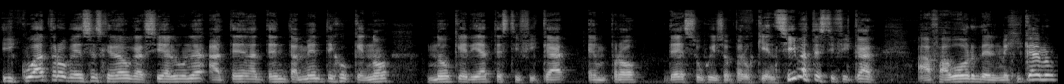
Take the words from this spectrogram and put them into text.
Y cuatro veces Genaro García Luna atentamente dijo que no, no quería testificar en pro de su juicio. Pero quien sí va a testificar a favor del mexicano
